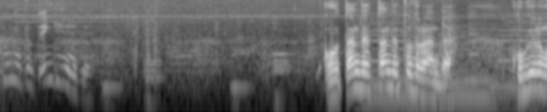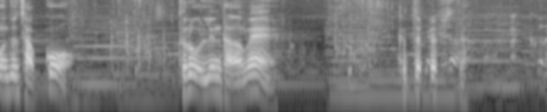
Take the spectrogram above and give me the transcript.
형님 좀 땡기셔야 돼. 어, 딴 데, 딴 데 또 들어간다. 고기를 먼저 잡고 들어 올린 다음에 그때 뺍시다. 아, 그건.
